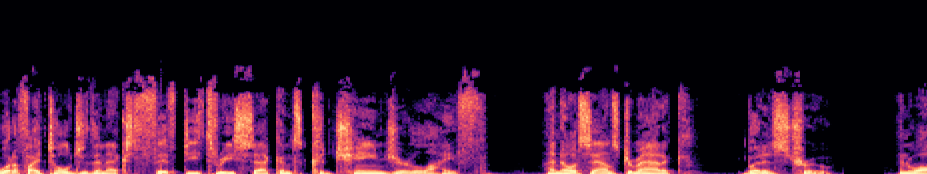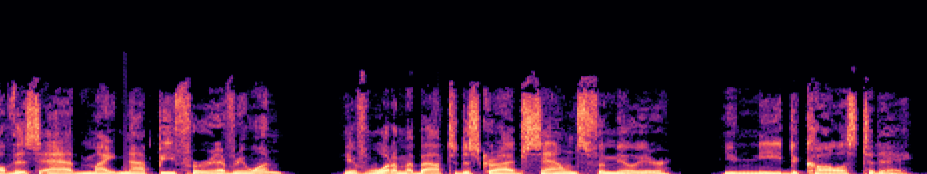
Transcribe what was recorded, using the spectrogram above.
What if I told you the next 53 seconds could change your life? I know it sounds dramatic, but it's true. And while this ad might not be for everyone, if what I'm about to describe sounds familiar, you need to call us today.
